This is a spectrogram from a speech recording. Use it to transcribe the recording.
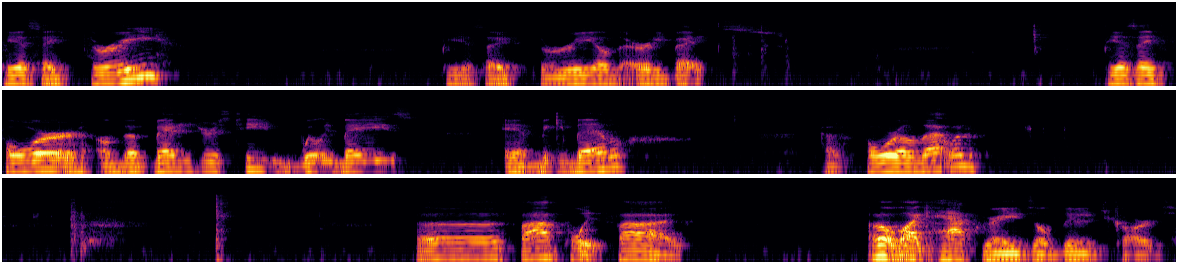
PSA 3. PSA 3 on the Ernie Banks. PSA 4 on the manager's team, Willie Mays and Mickey Mantle. Got a 4 on that one. Uh, 5.5. I don't like half grades on vintage cards.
